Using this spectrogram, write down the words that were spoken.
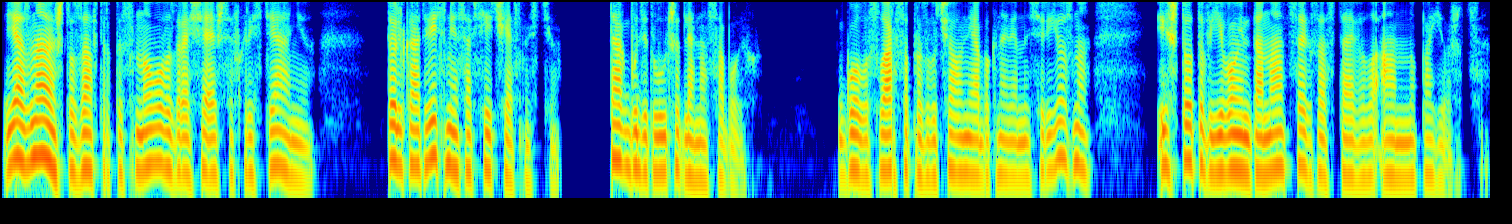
Я знаю, что завтра ты снова возвращаешься в христианию. Только ответь мне со всей честностью. Так будет лучше для нас обоих». Голос Ларса прозвучал необыкновенно серьезно, и что-то в его интонациях заставило Анну поежиться.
